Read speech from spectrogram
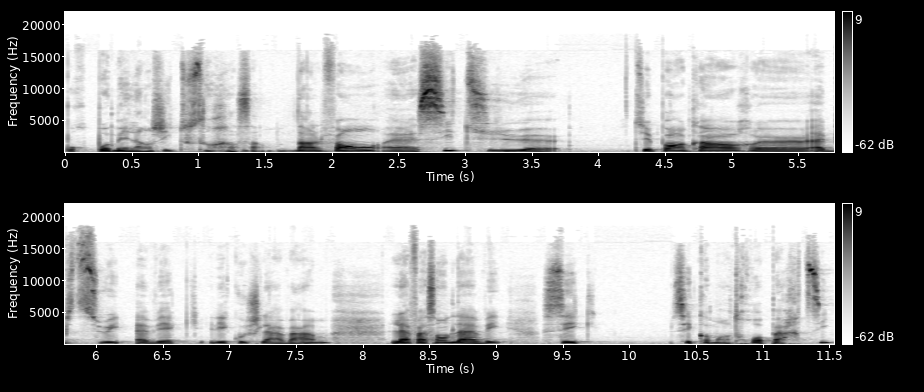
pour pas mélanger tout ça ensemble. Dans le fond, si tu n'es pas encore euh, habitué avec les couches lavables, la façon de laver, c'est, c'est comme en trois parties.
